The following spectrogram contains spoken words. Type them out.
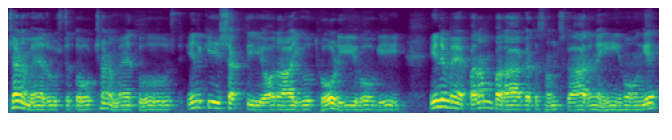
क्षण में रुष्ट तो क्षण में तुष्ट। इनकी शक्ति और आयु थोड़ी होगी। इनमें परंपरागत संस्कार नहीं होंगे।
